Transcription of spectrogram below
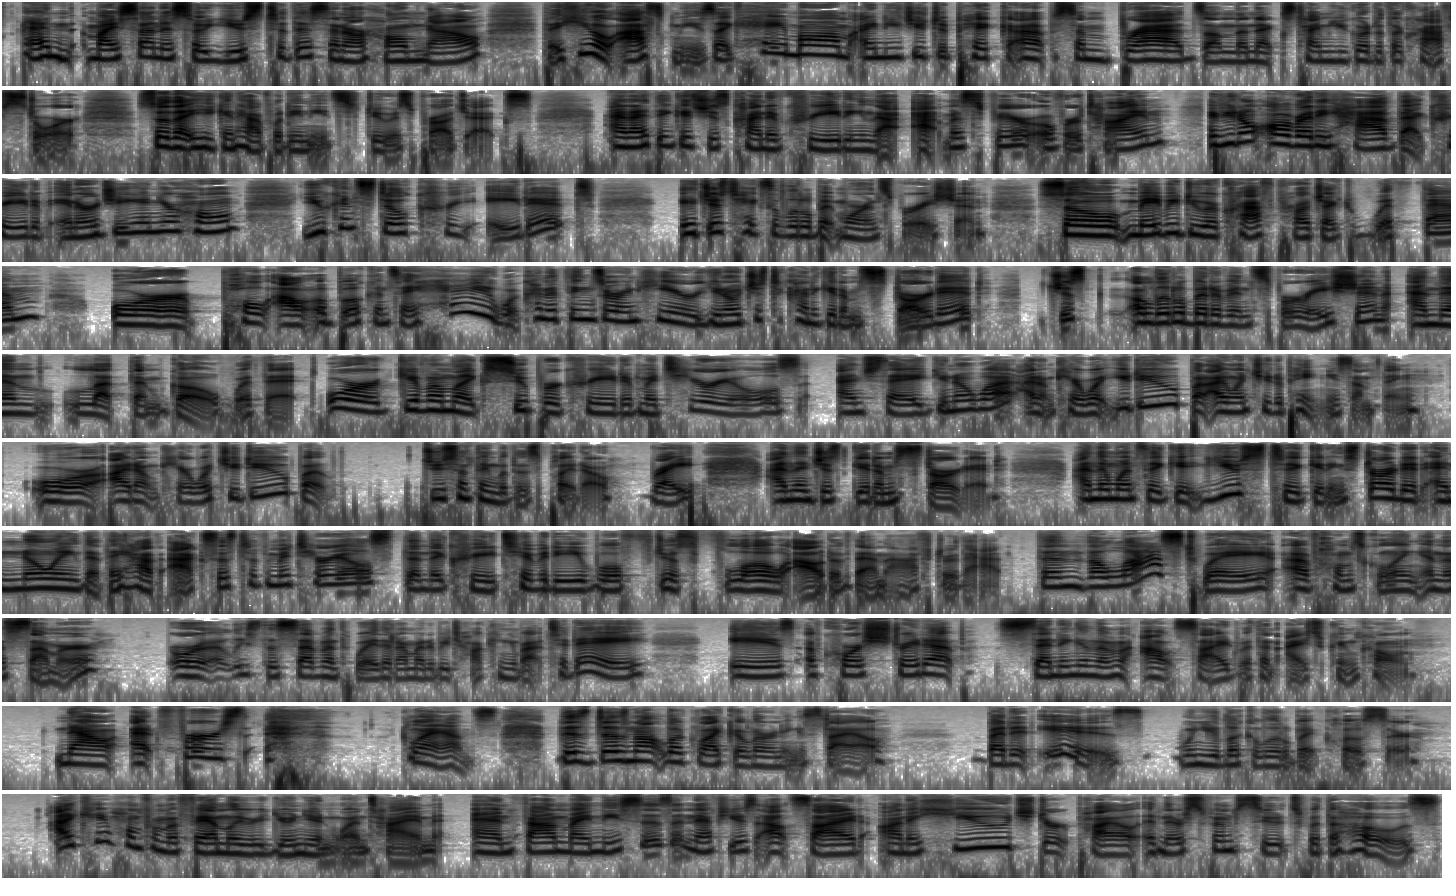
And my son is so used to this in our home now that he'll ask me, he's like, Hey, mom, I need you to pick up some brads on the next time you go to the craft store so that he can have what he needs to do his projects. And I think it's just kind of creating that atmosphere over time. If you don't already have that creative energy in your home, you can still create it. It just takes a little bit more inspiration. So maybe do a craft project with them or pull out a book and say, hey, what kind of things are in here? You know, just to kind of get them started, just a little bit of inspiration and then let them go with it. Or give them like super creative materials and say, you know what? I don't care what you do, but I want you to paint me something. Or I don't care what you do, but do something with this Play Doh, right? And then just get them started. And then once they get used to getting started and knowing that they have access to the materials, then the creativity will just flow out of them after that. Then the last way of homeschooling in the summer or at least the seventh way that I'm going to be talking about today, is of course straight up sending them outside with an ice cream cone. Now, at first glance, this does not look like a learning style, but it is when you look a little bit closer. I came home from a family reunion one time and found my nieces and nephews outside on a huge dirt pile in their swimsuits with a hose.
